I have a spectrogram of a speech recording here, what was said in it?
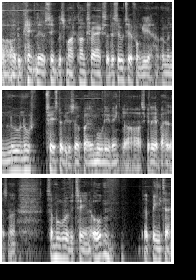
og, og du kan lave simple smart contracts, og det ser ud til at fungere. Men nu, nu tester vi det så på alle mulige vinkler og skalerbarhed og sådan noget. Så mover vi til en åben øh, beta,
